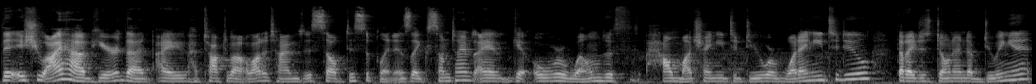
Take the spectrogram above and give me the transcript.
the issue I have here that I have talked about a lot of times is self discipline. Is like sometimes I get overwhelmed with how much I need to do or what I need to do that I just don't end up doing it.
